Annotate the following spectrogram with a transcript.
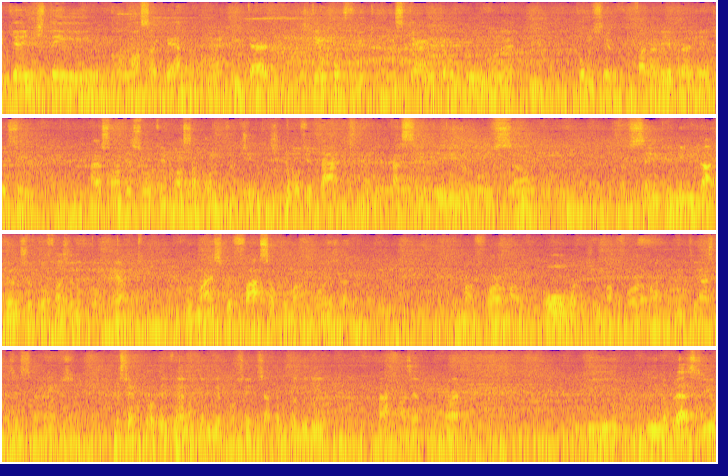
Porque a gente tem a nossa guerra né, interna e tem um conflito externo que é o mundo, né? Como você falaria pra gente assim? Ah, eu sou uma pessoa que gosta muito de, de novidades, né? De estar sempre em evolução. Eu sempre me indagando se eu estou fazendo correto. Por mais que eu faça alguma coisa de uma forma boa, de uma forma, entre aspas, excelente, eu sempre estou revendo aquele meu conceito, será que eu poderia estar fazendo melhor? E, e, no Brasil,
